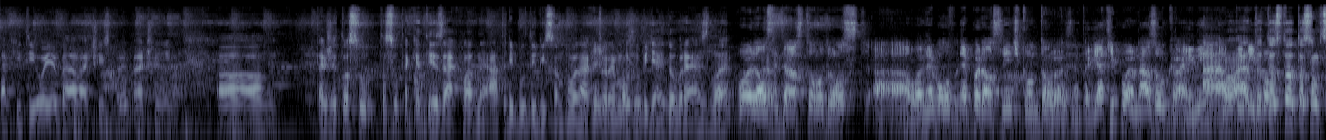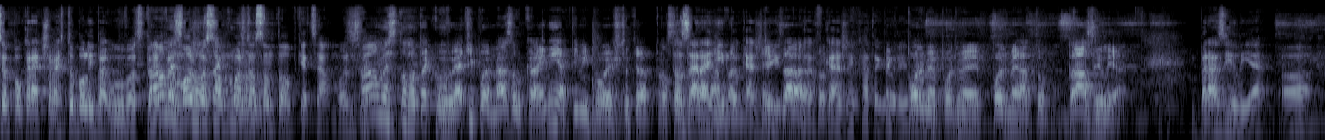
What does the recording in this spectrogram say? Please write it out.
takí tí ojebávači s prepáčením. Uh, Takže to sú, to sú také tie základné atribúty, by som povedal, okay. ktoré môžu byť aj dobré, aj zlé. Povedal no? si teraz toho dosť, ale nebol, nepovedal si nič kontroverzne. Tak ja ti poviem názov krajiny. Áno, a, a to, to, to, to, som chcel pokračovať, to bol iba úvod. Možno, som, takú, možno som to obkecal. Možno... Máme z toho takú, ja ti poviem názov krajiny a ty mi povieš, čo ťa proste... To zaradím do každej, Hej, v každej kategórii. Tak poďme, poďme, poďme na to. Brazília. Brazília. Uh,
